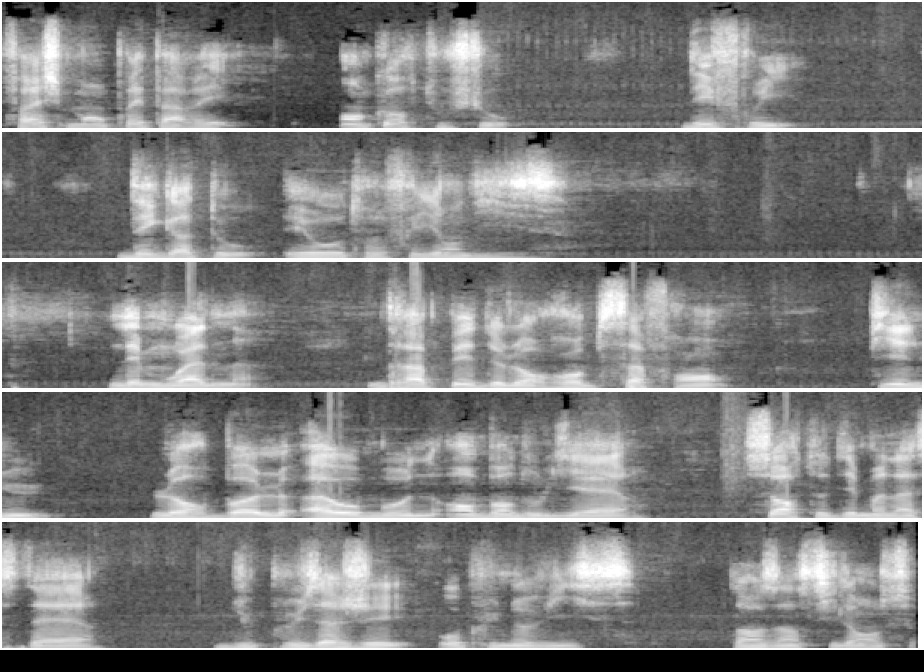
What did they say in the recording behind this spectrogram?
fraîchement préparé, encore tout chaud, des fruits, des gâteaux et autres friandises. Les moines, drapés de leurs robes safran, pieds nus, leurs bols à aumône en bandoulière, sortent des monastères, du plus âgé au plus novice, dans un silence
